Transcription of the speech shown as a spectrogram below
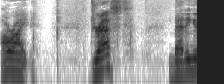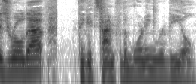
All right, dressed, bedding is rolled up. I think it's time for the morning reveal.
